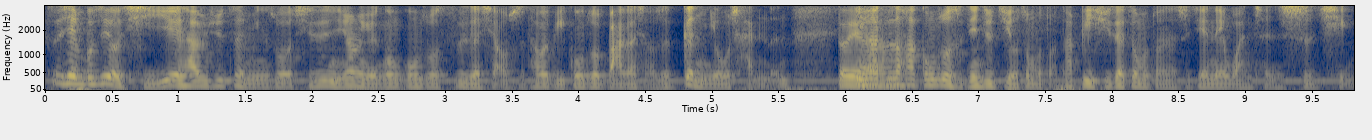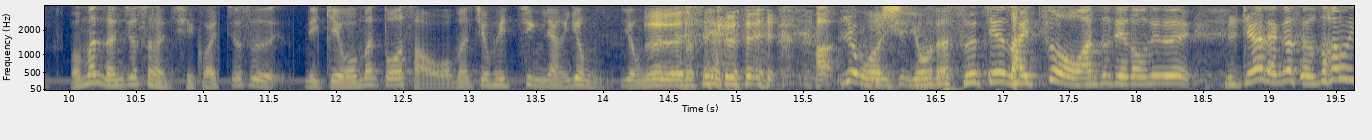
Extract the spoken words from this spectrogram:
之前不是有企业他们去证明说，其实你让员工工作四个小时，他会比工作八个小时更有产能。对，因为他知道他工作时间就只有这么短，他必须在这么短的时间内完成事情。我们人就是很奇怪，就是你给我们多少，我们就会尽量用用 这些，好 用我有的时间来做完这些东西。对不对？你给他两个小时，他会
